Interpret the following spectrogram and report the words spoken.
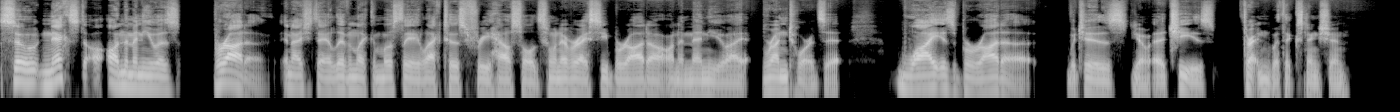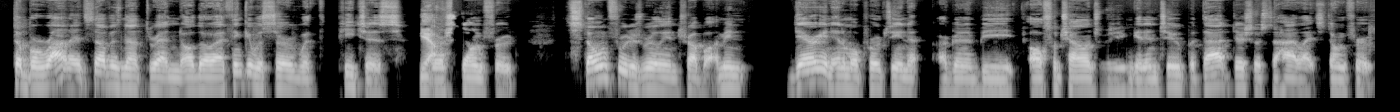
So, next on the menu is burrata. And I should say, I live in like a mostly a lactose free household. So, whenever I see burrata on a menu, I run towards it. Why is burrata, which is, you know, a cheese, threatened with extinction? So, burrata itself is not threatened, although I think it was served with peaches yeah. or stone fruit. Stone fruit is really in trouble. I mean, dairy and animal protein are going to be also challenged, which you can get into, but that dish was to highlight stone fruit.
